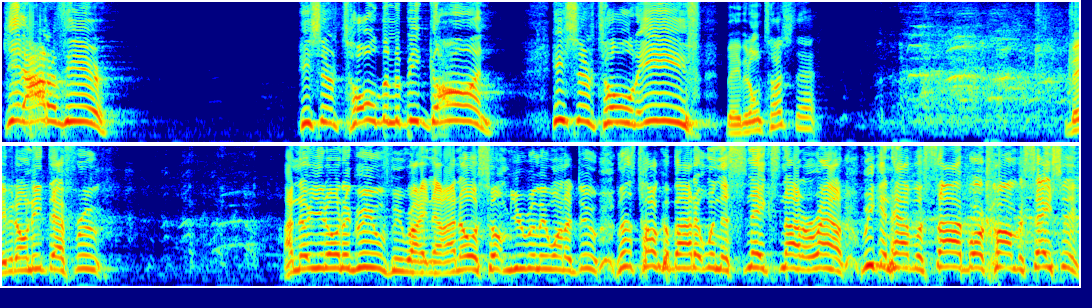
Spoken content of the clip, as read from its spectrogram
get out of here. He should have told them to be gone. He should have told Eve, baby, don't touch that. baby, don't eat that fruit. I know you don't agree with me right now. I know it's something you really want to do. Let's talk about it when the snake's not around. We can have a sidebar conversation,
